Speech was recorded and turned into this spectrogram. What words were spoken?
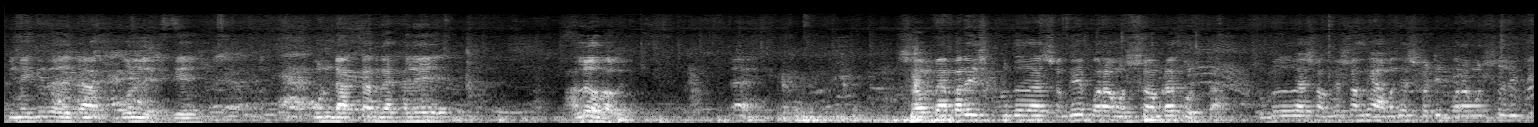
পিনাকিদা এটা বললেন যে, কোন ডাক্তার দেখালে ভালো হবে হ্যাঁ? সব ব্যাপারে সুব্রতদার সঙ্গে পরামর্শ আমরা করতাম। সুব্রতদার সঙ্গে সঙ্গে আমাদের সঠিক পরামর্শ দিতে।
